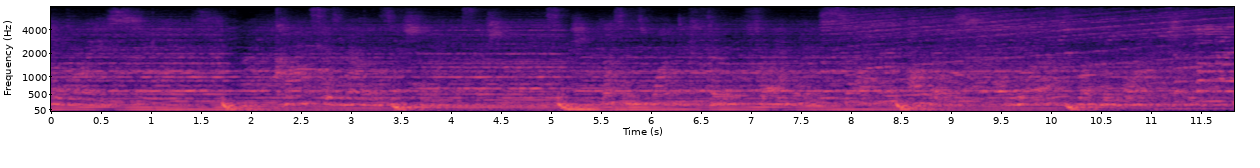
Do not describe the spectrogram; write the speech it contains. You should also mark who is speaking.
Speaker 1: your voice. Class is. Lessons one through forever. Always Always. what we want.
